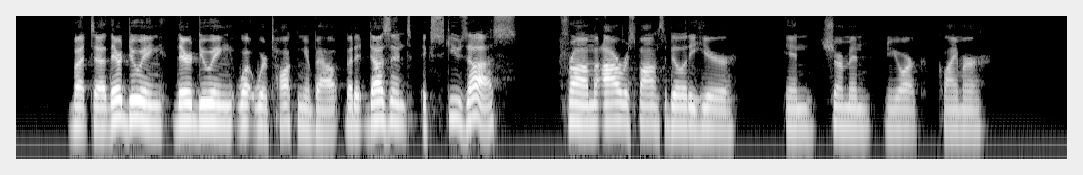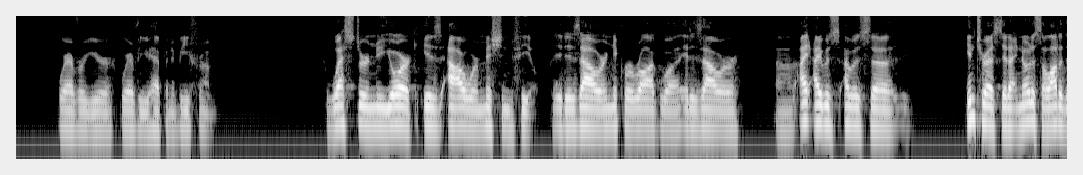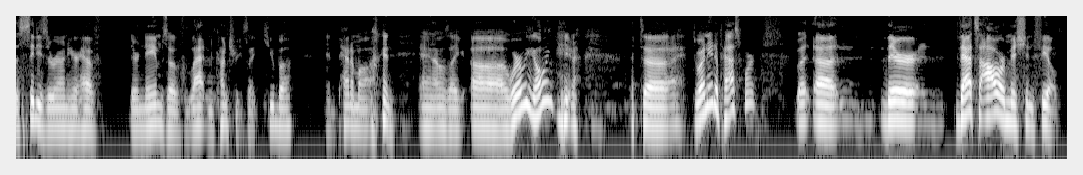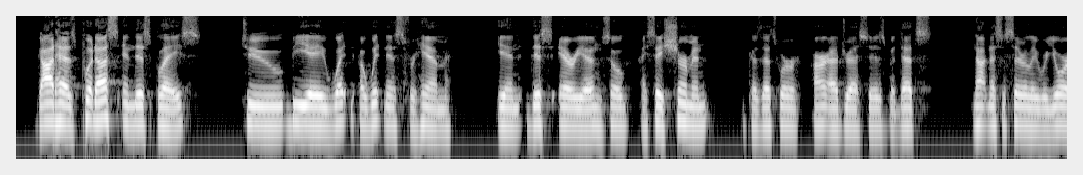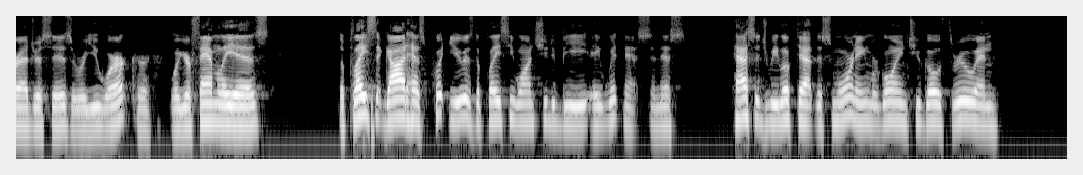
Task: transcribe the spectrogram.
But uh, they're doing they're doing what we're talking about, but it doesn't excuse us from our responsibility here in Sherman, New York, Clymer, wherever you're wherever you happen to be from. Western New York is our mission field. It is our Nicaragua. It is our. Uh, I, I, was I was uh, interested. I noticed a lot of the cities around here have their names of Latin countries, like Cuba and Panama, and and I was like, uh, where are we going? uh, do I need a passport? But uh, there, that's our mission field. God has put us in this place to be a, wit- a witness for Him in this area. And so I say Sherman because that's where our address is, but that's not necessarily where your address is or where you work or where your family is. The place that God has put you is the place He wants you to be a witness. In this passage we looked at this morning, we're going to go through and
